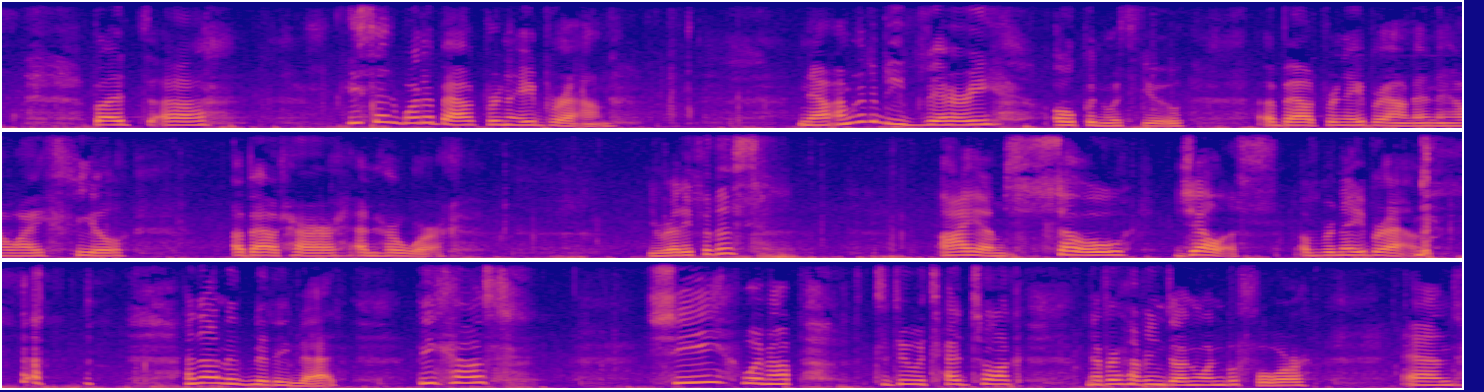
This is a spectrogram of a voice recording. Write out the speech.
but uh, he said, What about Brene Brown? Now, I'm going to be very open with you about Brene Brown and how I feel about her and her work. You ready for this? I am so jealous of Brene Brown. and I'm admitting that because she went up to do a TED talk, never having done one before. And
